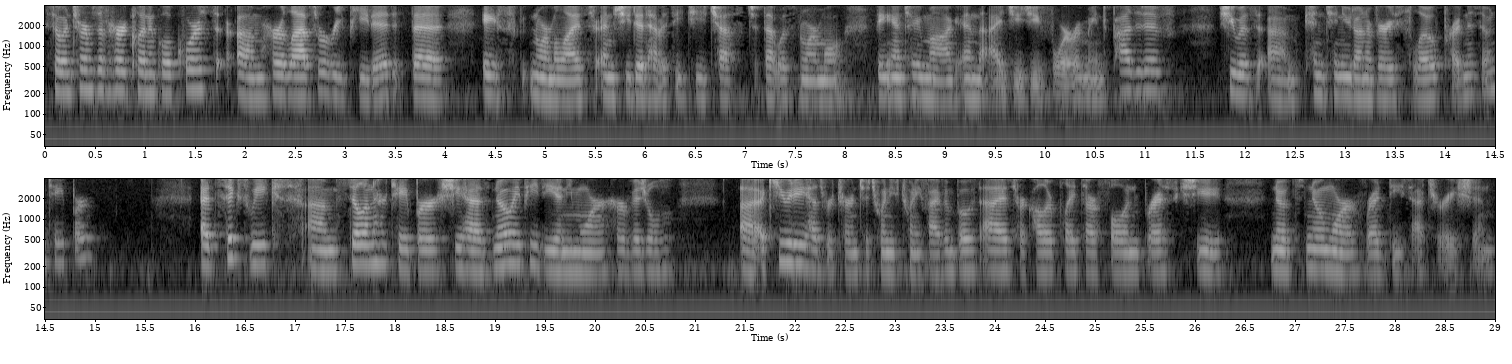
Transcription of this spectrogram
so in terms of her clinical course, um, her labs were repeated. The ACE normalized, and she did have a CT chest that was normal. The anti-MOG and the IgG4 remained positive. She was um, continued on a very slow prednisone taper. At six weeks, um, still in her taper, she has no APD anymore. Her visual uh, acuity has returned to 20/25 in both eyes. Her color plates are full and brisk. She notes no more red desaturation.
